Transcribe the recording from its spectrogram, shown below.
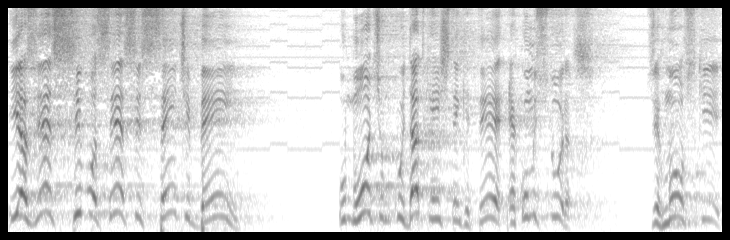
E às vezes, se você se sente bem o monte, o cuidado que a gente tem que ter é com misturas. Os irmãos que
